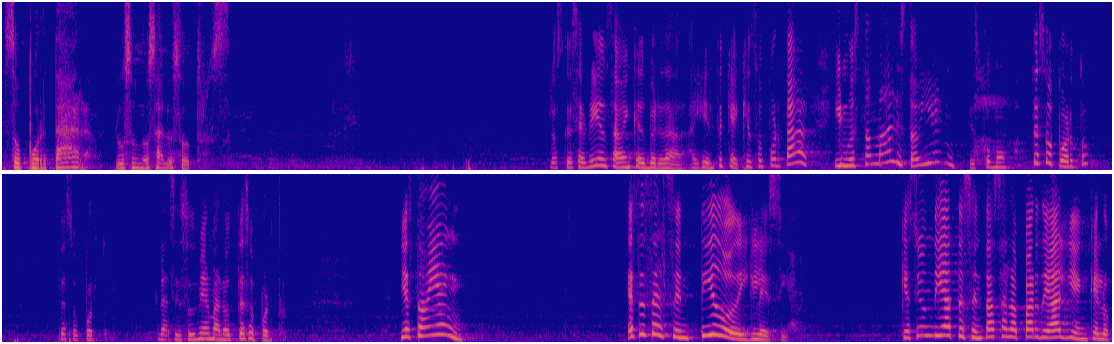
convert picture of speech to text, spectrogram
soportar los unos a los otros. Los que se ríen saben que es verdad. Hay gente que hay que soportar y no está mal, está bien. Es como, te soporto, te soporto. Gracias, es mi hermano, te soporto. Y está bien. Ese es el sentido de iglesia que si un día te sentás a la par de alguien que lo,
